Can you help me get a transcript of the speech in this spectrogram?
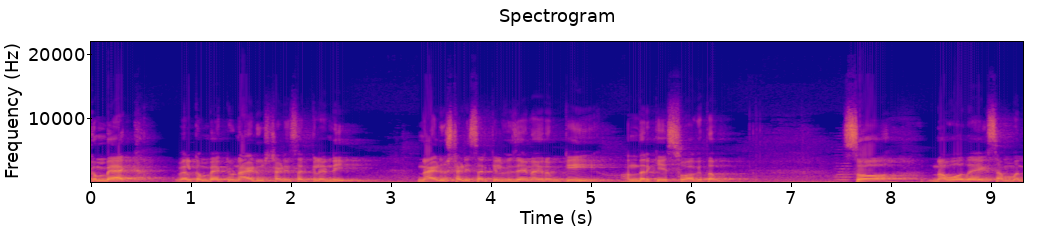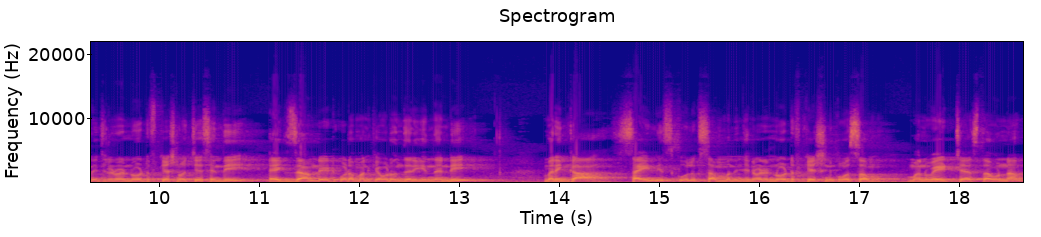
Welcome back welcome back to Naidu study circle అండి. నాయుడు స్టడీ సర్కిల్ విజయనగరంకి అందరికీ స్వాగతం. సో నవోదయకి సంబంధించినటువంటి నోటిఫికేషన్ వచ్చేసింది. ఎగ్జామ్ డేట్ కూడా మనకి ఇవ్వడం జరిగిందండి. మరి ఇంకా సైనిక్ స్కూల్కి సంబంధించినటువంటి నోటిఫికేషన్ కోసం మనం వెయిట్ చేస్తూ ఉన్నాం.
